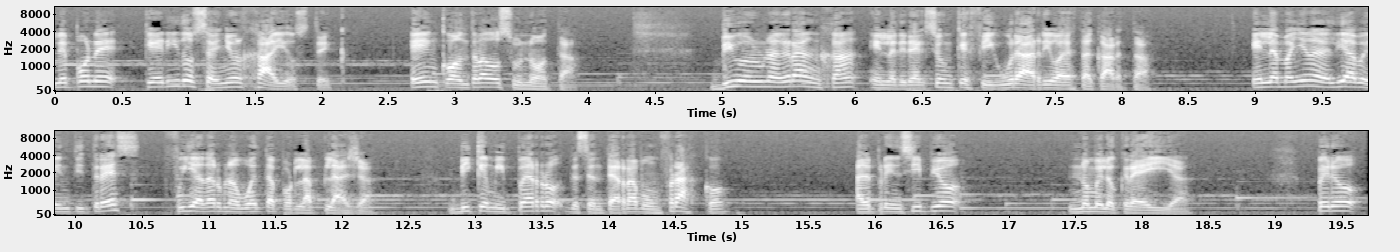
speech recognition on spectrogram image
Le pone, querido señor Hayostek, he encontrado su nota. Vivo en una granja en la dirección que figura arriba de esta carta. En la mañana del día 23 fui a dar una vuelta por la playa. Vi que mi perro desenterraba un frasco. Al principio no me lo creía. Pero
